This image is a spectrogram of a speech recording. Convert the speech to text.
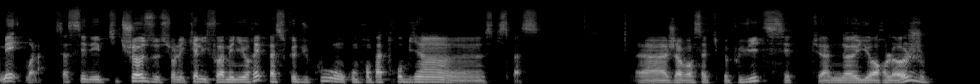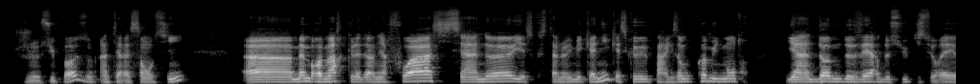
Mais voilà, ça, c'est des petites choses sur lesquelles il faut améliorer parce que du coup, on comprend pas trop bien euh, ce qui se passe. Euh, j'avance un petit peu plus vite. C'est un œil horloge, je suppose. Intéressant aussi. Euh, même remarque que la dernière fois, si c'est un œil, est-ce que c'est un œil mécanique? Est-ce que, par exemple, comme une montre, il y a un dôme de verre dessus qui serait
